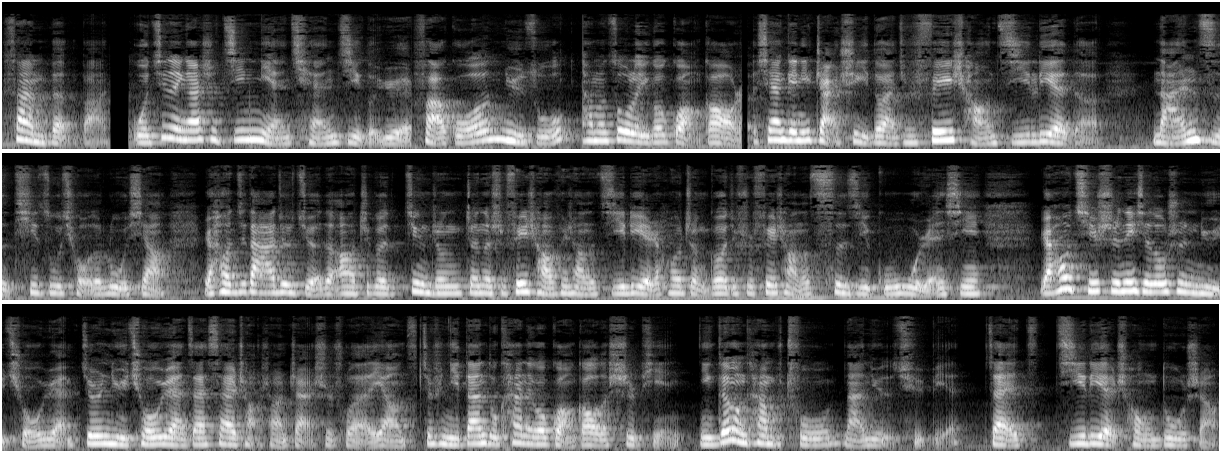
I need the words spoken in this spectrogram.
范本吧。我记得应该是今年前几个月，法国女足他们做了一个广告，先给你展示一段就是非常激烈的。男子踢足球的录像，然后就大家就觉得啊，这个竞争真的是非常非常的激烈，然后整个就是非常的刺激，鼓舞人心。然后其实那些都是女球员，就是女球员在赛场上展示出来的样子。就是你单独看那个广告的视频，你根本看不出男女的区别，在激烈程度上。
